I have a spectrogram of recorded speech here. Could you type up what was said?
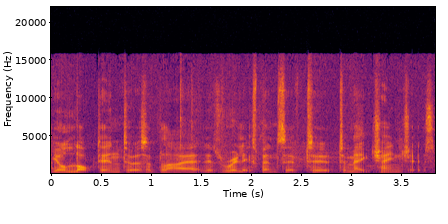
You're locked into a supplier and it's really expensive to, to make changes.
